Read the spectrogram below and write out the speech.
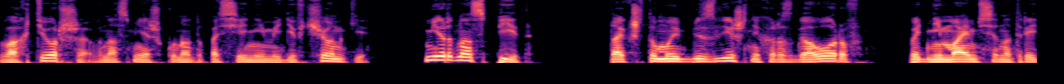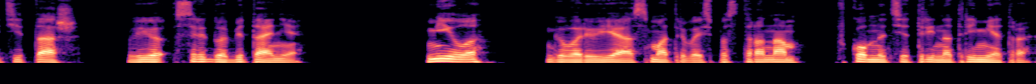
Вахтерша, в насмешку над опасениями девчонки, мирно спит, так что мы без лишних разговоров поднимаемся на третий этаж, в ее среду обитания. «Мило», — говорю я, осматриваясь по сторонам, в комнате три на три метра.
